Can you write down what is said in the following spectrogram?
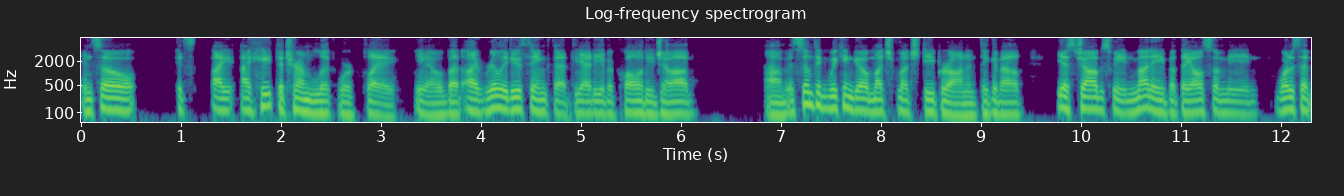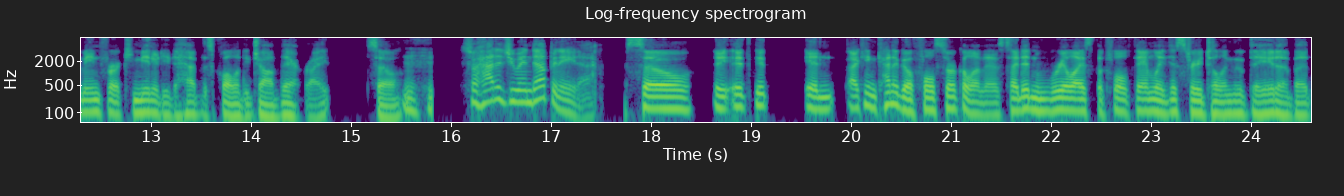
And so it's, I, I hate the term live, work, play, you know, but I really do think that the idea of a quality job um, is something we can go much, much deeper on and think about. Yes, jobs mean money, but they also mean what does that mean for a community to have this quality job there, right? So, mm-hmm. so how did you end up in Ada? So it, it, and I can kind of go full circle on this. I didn't realize the full family history till I moved to Ada, but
